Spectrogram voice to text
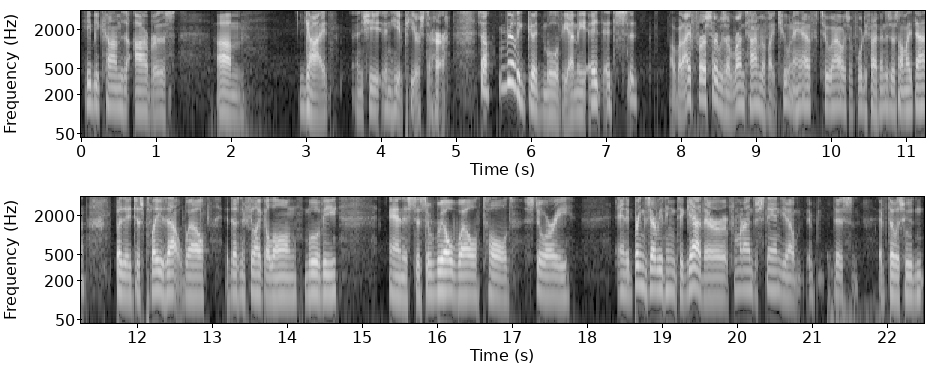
he becomes Abra's um, guide, and she and he appears to her. So really good movie. I mean, it, it's it, what I first heard was a runtime of like two and a half, two hours or 45 minutes or something like that. But it just plays out well. It doesn't feel like a long movie. And it's just a real well told story. And it brings everything together. From what I understand, you know, if if those who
